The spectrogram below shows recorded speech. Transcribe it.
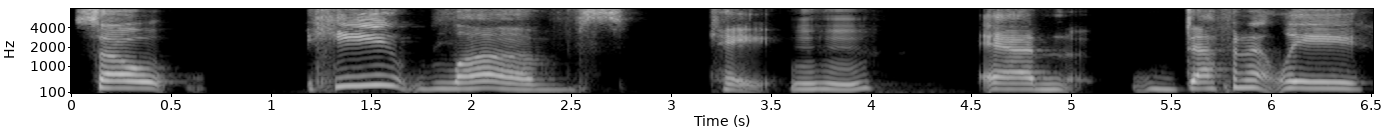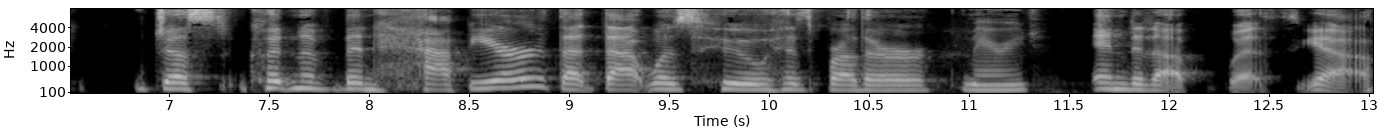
so he loves kate. Mm-hmm. and definitely just couldn't have been happier that that was who his brother married. ended up with yeah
